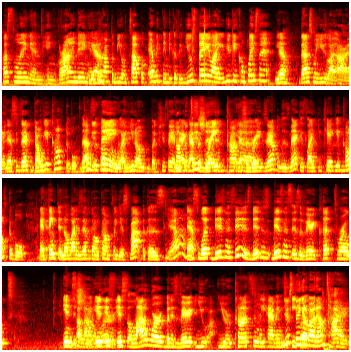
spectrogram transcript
hustling and, and grinding, and Yeah. you have to be on top of everything because if you stay like if you get complacent, yeah. that's when you like all right. That's exactly. Don't get comfortable. That's get the thing. Like you know, like she's saying, Mac. That's a great. Com- That's a. Mm-hmm. great example. Is Mac? It's like you can't get comfortable and Yeah. think that nobody's ever gonna come for your spot because yeah, that's what business is. Business business is a very cutthroat industry. It's a lot of It- it's work. it's a lot of work, but it's very you you're constantly having to just thinking up. about it, I'm tired.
